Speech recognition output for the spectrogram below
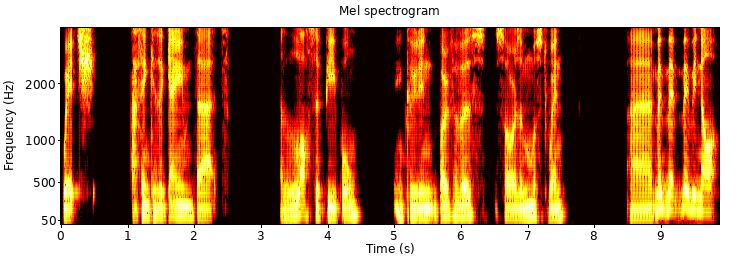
which I think is a game that a lot of people, including both of us, saw as a must win. Uh, maybe not,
